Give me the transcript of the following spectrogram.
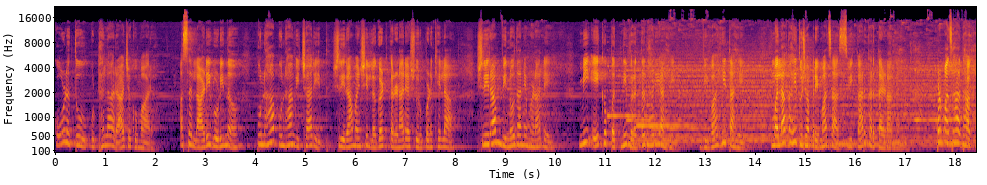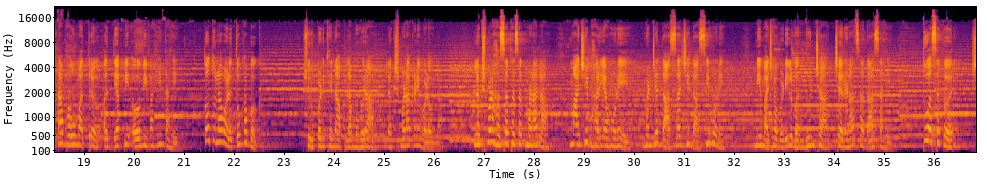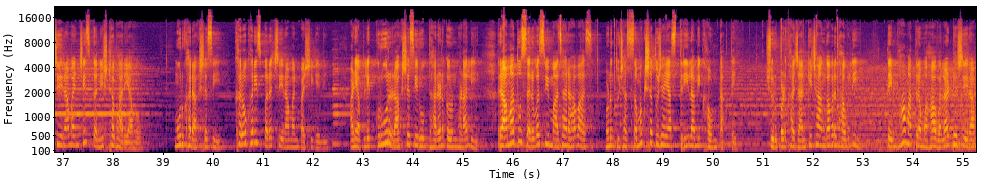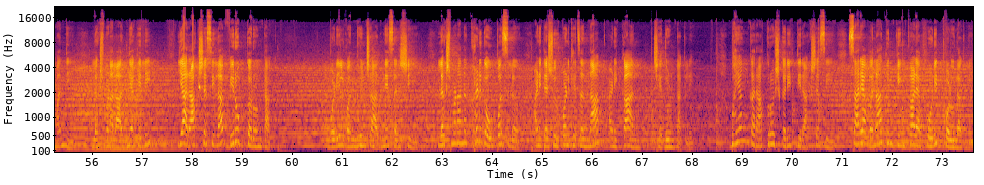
कोण तू कुठला राजकुमार? असं लाडीगोडीनं पुन्हा पुन्हा विचारित श्रीरामांशी लगट करणाऱ्या शूर्पणखेला श्रीराम विनोदाने म्हणाले मी एक पत्नी व्रतधारी आहे विवाहित आहे. मला काही तुझ्या प्रेमाचा स्वीकार करता येणार नाही. पण माझा धाकटा भाऊ मात्र अद्यापी अविवाहित आहे. तो तुला वळतो का बघ? शूर्पणखेनं आपला मोहरा लक्ष्मणाकडे वळवला. लक्ष्मण हसत हसत म्हणाला माझी भार्या होणे म्हणजे दासाची दासी होणे. मी माझ्या वडील बंधूंच्या चरणाचा दास आहे. तू असं कर श्रीरामांचीच कनिष्ठ भार्या हो. मूर्ख राक्षसी खरोखरीच परत श्रीरामांपाशी गेली आणि आपले क्रूर राक्षसी रूप धारण करून म्हणाली रामा तू सर्वस्वी माझा राहावास म्हणून तुझ्या समक्ष तुझ्या या स्त्रीला मी खाऊन टाकते. शुरपडखा जानकीच्या अंगावर धावली. तेव्हा मात्र महावलाढ्य श्रीरामांनी लक्ष्मणाला आज्ञा केली या राक्षसीला विरूप करून टाक. वडील बंधूंच्या आज्ञेसरशी लक्ष्मणानं खडग उपसलं आणि त्या शूर्पणखेचं नाक आणि कान छेदून टाकले. भयंकर आक्रोश करीत ती राक्षसी साऱ्या वनातून किंकाळ्या फोडीत पळू लागली.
